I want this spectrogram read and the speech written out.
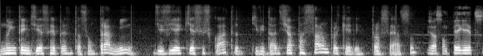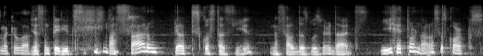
não entendia essa representação. Para mim, dizia que esses quatro divindades já passaram por aquele processo. Já são peritos naquilo lá. Já são peritos. passaram pela psicostasia na sala das duas verdades e retornaram aos seus corpos.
